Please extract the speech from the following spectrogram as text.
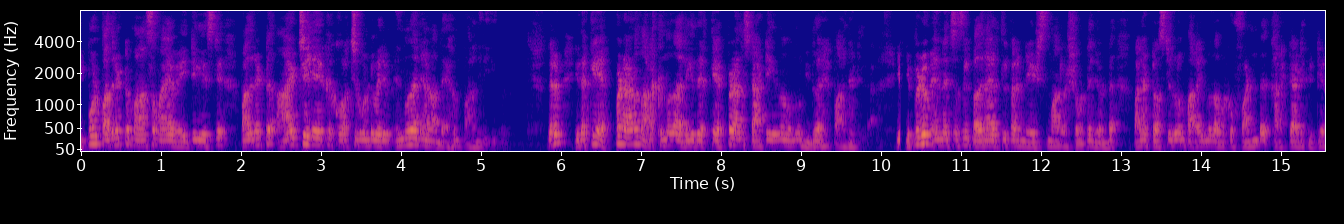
ഇപ്പോൾ പതിനെട്ട് മാസമായ വെയിറ്റിംഗ് ലിസ്റ്റ് പതിനെട്ട് ആഴ്ചയിലേക്ക് കുറച്ചു കൊണ്ടുവരും എന്ന് തന്നെയാണ് അദ്ദേഹം പറഞ്ഞിരിക്കുന്നത്. അന്നേരം ഇതൊക്കെ എപ്പോഴാണ് നടക്കുന്നത് അല്ലെങ്കിൽ ഇതൊക്കെ എപ്പോഴാണ് സ്റ്റാർട്ട് ചെയ്യുന്നതെന്നും ഇതുവരെ പറഞ്ഞിട്ടില്ല. ഇപ്പോഴും എൻ എച്ച് എസിൽ പതിനായിരത്തിൽ പല നേഴ്സുമാരുടെ ഷോർട്ടേജ് ഉണ്ട്. പല ട്രസ്റ്റുകളും പറയുന്നത് അവർക്ക് ഫണ്ട് കറക്റ്റായിട്ട് കിട്ടിയ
